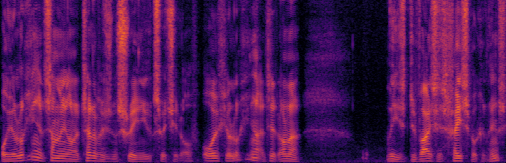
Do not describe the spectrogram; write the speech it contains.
or you're looking at something on a television screen, you switch it off, or if you're looking at it on a these devices, Facebook and things,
